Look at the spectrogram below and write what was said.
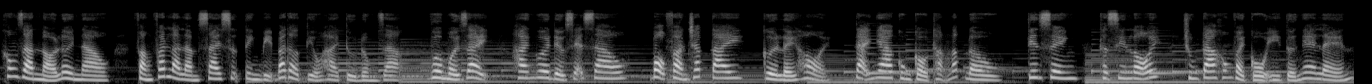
không dám nói lời nào, phảng phất là làm sai sự tình bị bắt ở tiểu hài tử đồng dạng. Vừa mới dậy, hai người đều sẽ sao? Bộ phản chắp tay, cười lấy hỏi. Đại nha cùng cầu thẳng lắc đầu. Tiên sinh, thật xin lỗi, chúng ta không phải cố ý tới nghe lén.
